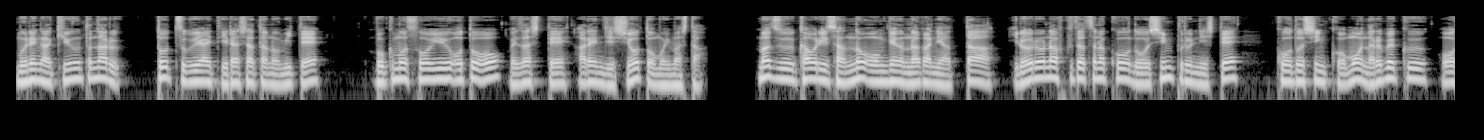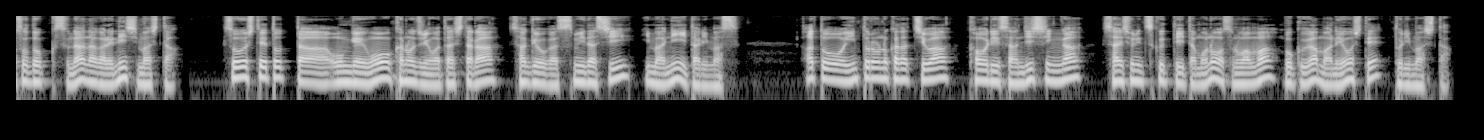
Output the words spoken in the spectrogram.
胸がキューンとなるとつぶやいていらっしゃったのを見て、僕もそういう音を目指してアレンジしようと思いました。まず、カオリーさんの音源の中にあったいろいろな複雑なコードをシンプルにして、コード進行もなるべくオーソドックスな流れにしました。そうして撮った音源を彼女に渡したら作業が進み出し、今に至ります。あと、イントロの形は、カオリーさん自身が最初に作っていたものをそのまま僕が真似をして撮りました。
